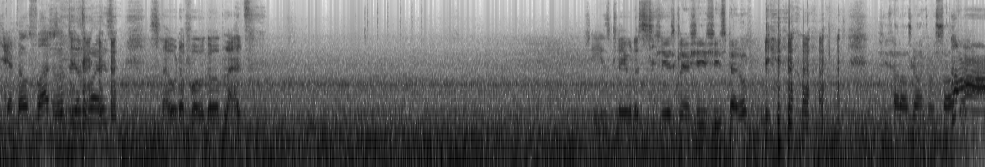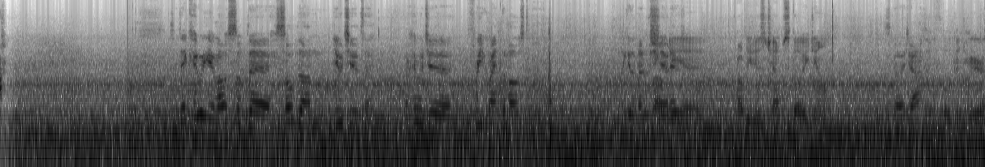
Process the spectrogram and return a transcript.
Get those flashes into you, boys. The fuck up, lads. She is clueless. She is clear. She she's sped up. She thought I was going to assault her. ah! So Dick, who are you most sub the subbed on YouTube to? Or who would you frequent the most? Like give them a little shout Probably, out. uh, probably this chap Sky John. Sky He's John. a fucking hero.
